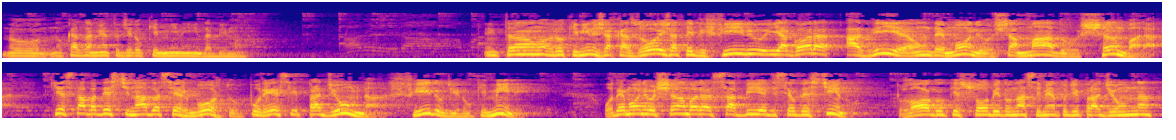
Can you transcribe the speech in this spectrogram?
no, no, casamento de Rukmini ainda, Bima. Então, Rukmini já casou e já teve filho, e agora havia um demônio chamado Shambara, que estava destinado a ser morto por esse Pradyumna, filho de Rukmini. O demônio Shambara sabia de seu destino. Logo que soube do nascimento de Pradyumna,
